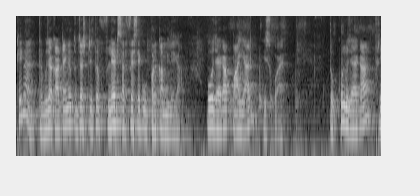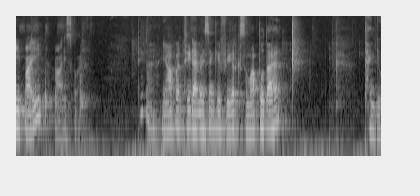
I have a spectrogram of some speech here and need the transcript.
ठीक है तरबूजा काटेंगे तो जस्ट इस फ्लैट सरफेस एक ऊपर का मिलेगा। वो हो जाएगा पाई आर स्क्वायर। तो कुल हो जाएगा थ्री पाई आर स्क्वायर। ठीक है? यहाँ पर थ्री डायमेंशन की फिगर समाप्त होता है। Thank you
